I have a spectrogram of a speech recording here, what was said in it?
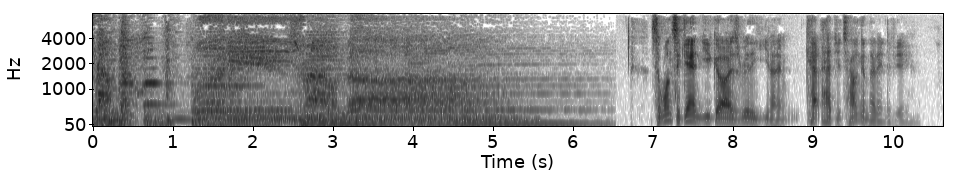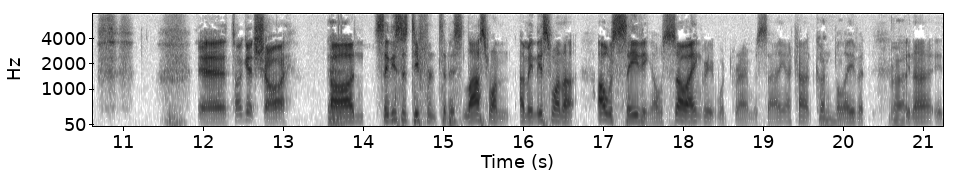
What is Roundup? What is Roundup? So once again, you guys really, you know, Cat had your tongue in that interview. Yeah, I get shy. Oh, n- see, this is different to this last one. I mean, this one, uh, I was seething. I was so angry at what Graham was saying. I can't couldn't Mm. believe it. Right. You know, it,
